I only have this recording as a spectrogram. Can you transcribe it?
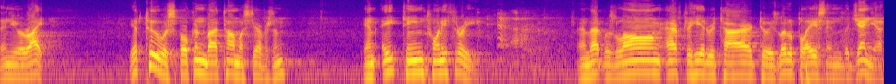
then you're right. It too was spoken by Thomas Jefferson in 1823. And that was long after he had retired to his little place in Virginia,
